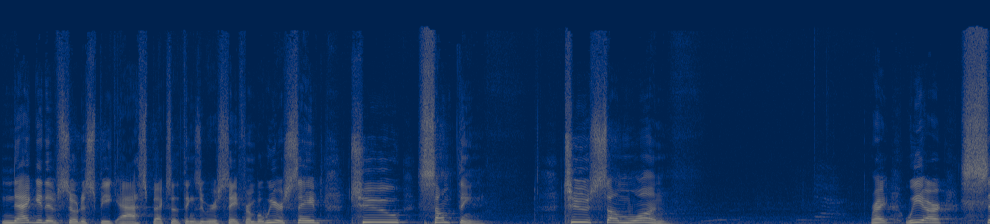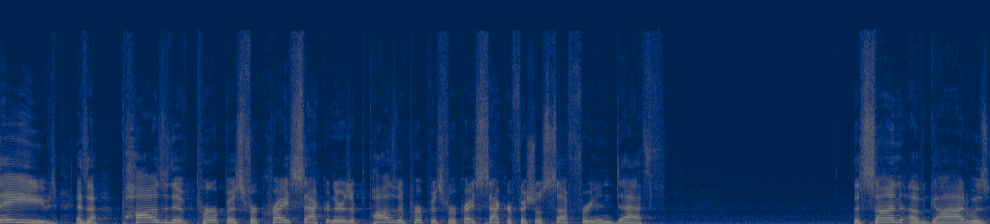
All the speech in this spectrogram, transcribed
negative, so to speak, aspects of the things that we are saved from, but we are saved to something, to someone. Right? We are saved as a positive purpose for Christ's sacrifice. There's a positive purpose for Christ's sacrificial suffering and death. The Son of God was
